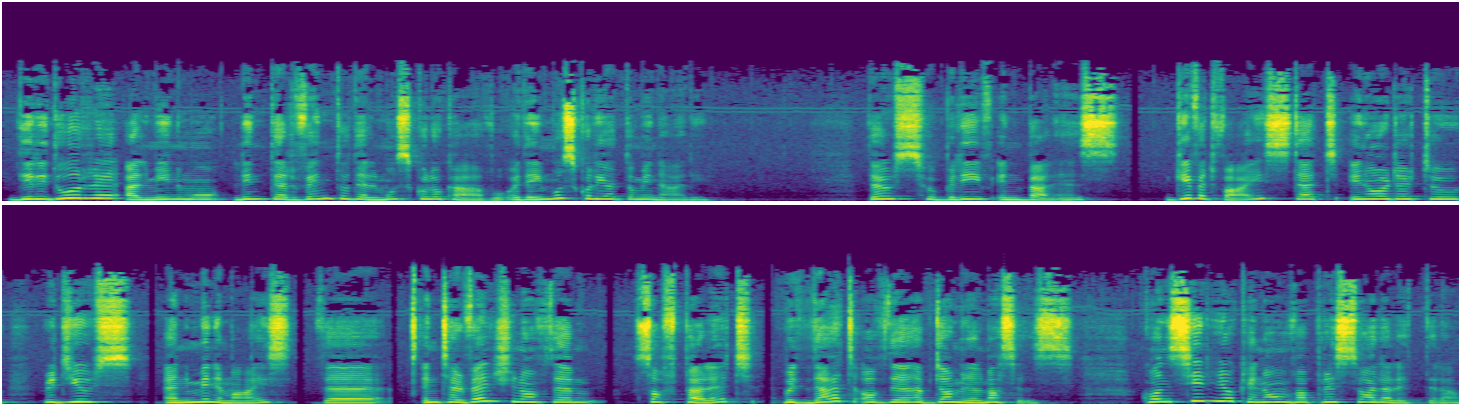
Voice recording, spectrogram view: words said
di ridurre al minimo l'intervento del muscolo cavo e dei muscoli addominali. Those who believe in balance give advice that in order to reduce and minimize the intervention of the soft palate with that of the abdominal muscles. Consiglio che non va presso alla lettera.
